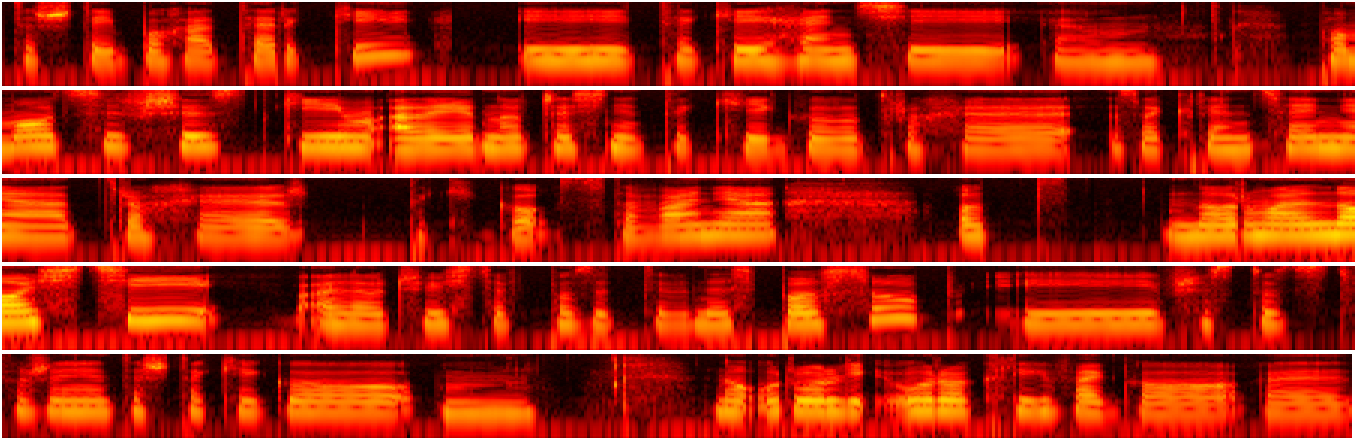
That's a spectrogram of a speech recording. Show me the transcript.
też tej bohaterki i takiej chęci um, pomocy wszystkim, ale jednocześnie takiego trochę zakręcenia, trochę takiego stawania od normalności, ale oczywiście w pozytywny sposób i przez to stworzenie też takiego um, no, urokliwego e,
